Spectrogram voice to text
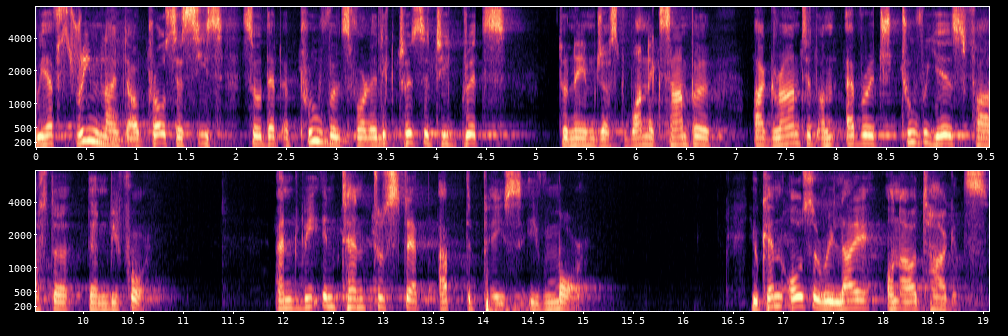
We have streamlined our processes so that approvals for electricity grids, to name just one example, are granted on average two years faster than before. And we intend to step up the pace even more. You can also rely on our targets.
